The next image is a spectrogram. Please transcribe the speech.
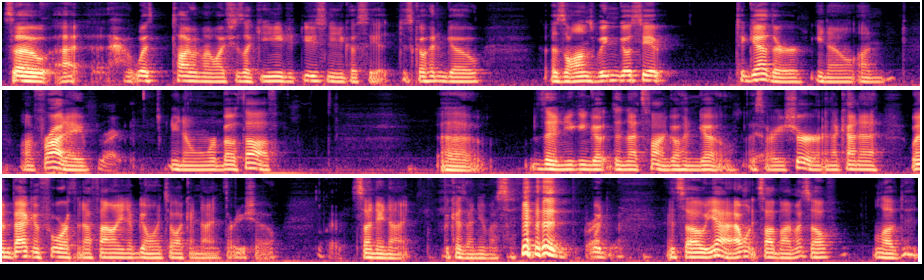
so I, with talking with my wife, she's like, "You need, to, you just need to go see it. Just go ahead and go, as long as we can go see it together. You know, on on Friday, Right. you know, when we're both off, uh, then you can go. Then that's fine. Go ahead and go. I said, "Are you sure?" And I kind of went back and forth, and I finally ended up going to like a nine thirty show Okay. Sunday night because I knew my son would. And so yeah, I went and saw it by myself, loved it,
